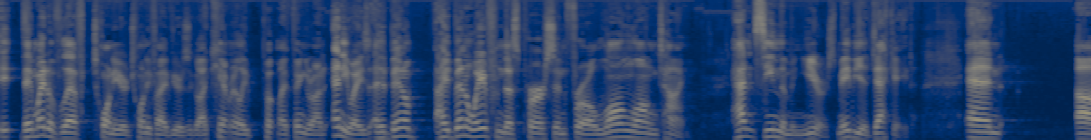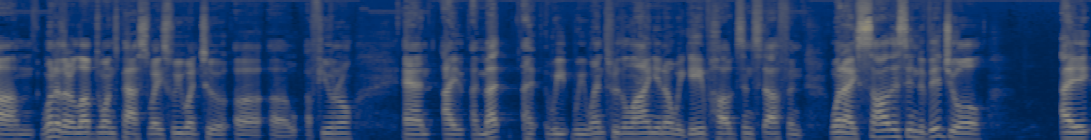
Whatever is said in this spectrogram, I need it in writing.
it, they might have left 20 or 25 years ago. I can't really put my finger on it. Anyways, I had, been, I had been away from this person for a long, long time. Hadn't seen them in years, maybe a decade. And um, one of their loved ones passed away, so we went to a, a, a funeral. And I, I met, I, we, we went through the line, you know, we gave hugs and stuff. And when I saw this individual, I,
